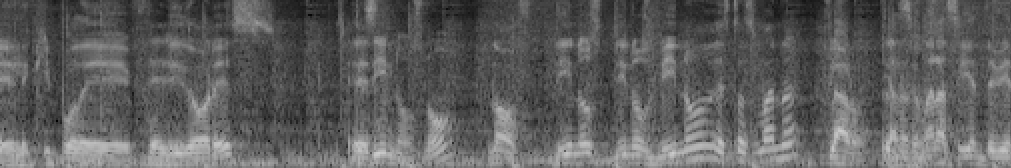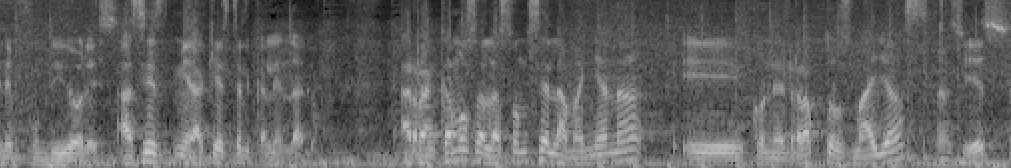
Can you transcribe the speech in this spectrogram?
el equipo de fundidores. De, de Dinos, ¿no? No, Dinos, Dinos vino esta semana. Claro. La semana siguiente viene Fundidores. Así es, mira, aquí está el calendario. Arrancamos a las 11 de la mañana eh, con el Raptors Mayas. Así es.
